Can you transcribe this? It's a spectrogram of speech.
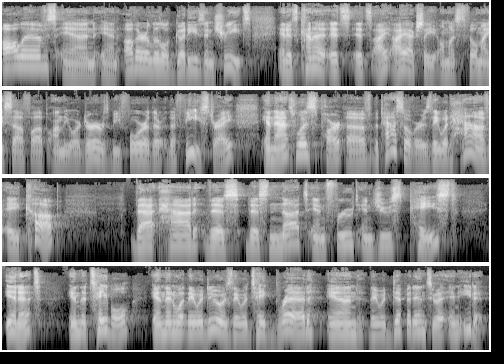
olives and, and other little goodies and treats. And it's kind of, it's, it's, I, I actually almost fill myself up on the hors d'oeuvres before the, the feast, right? And that was part of the Passover, is they would have a cup that had this, this nut and fruit and juice paste in it in the table and then what they would do is they would take bread and they would dip it into it and eat it.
